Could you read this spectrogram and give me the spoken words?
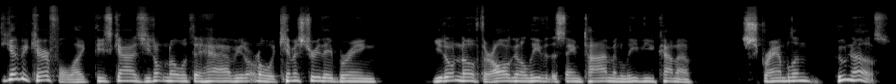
you got to be careful. Like these guys, you don't know what they have. You don't know what chemistry they bring. You don't know if they're all going to leave at the same time and leave you kind of scrambling. Who knows?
